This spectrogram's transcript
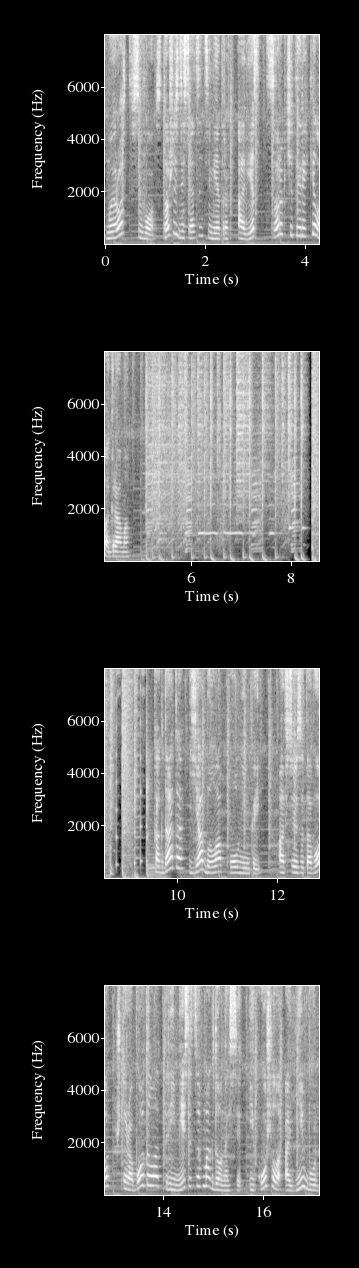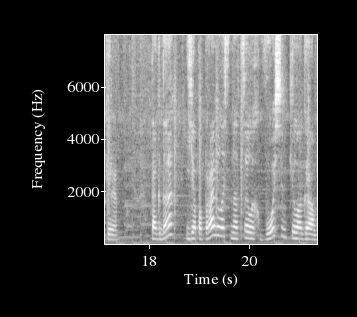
Мой рост всего 160 сантиметров, а вес 44 килограмма. Когда-то я была полненькой, а все из-за того, что работала 3 месяца в Макдональдсе и кушала одни бургеры. Тогда я поправилась на целых 8 килограмм.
